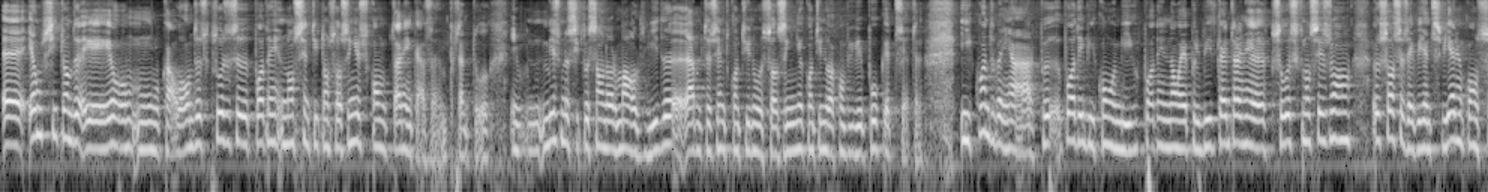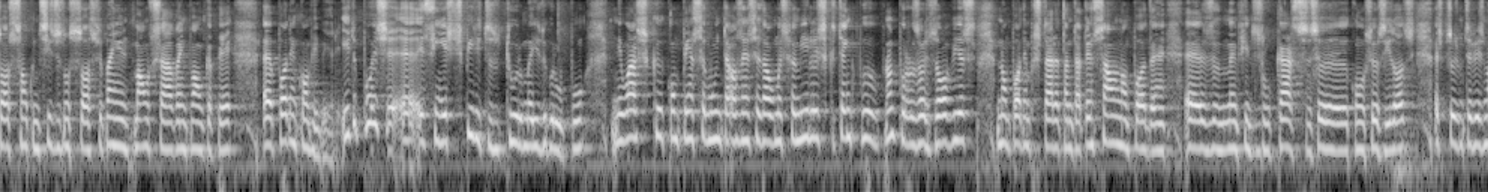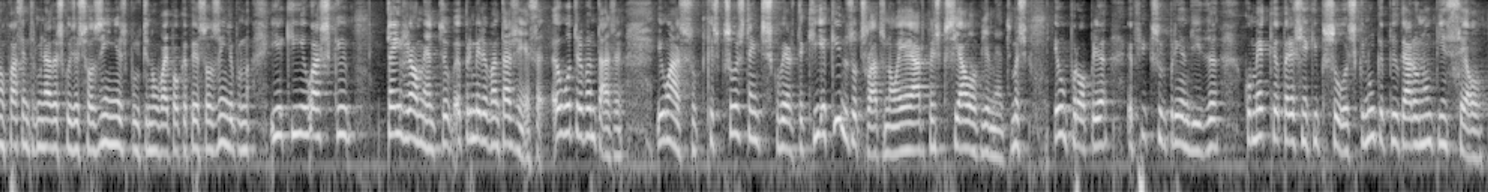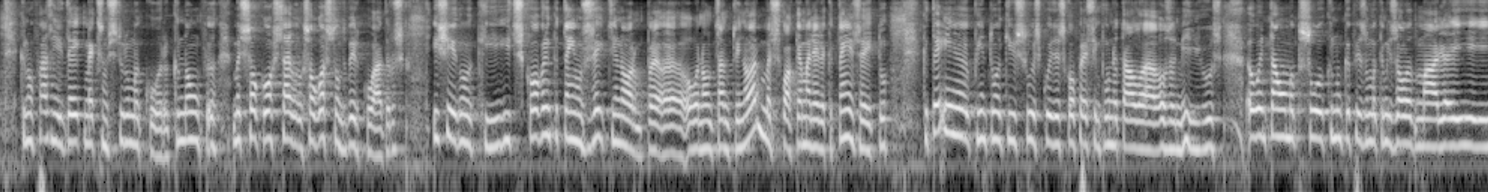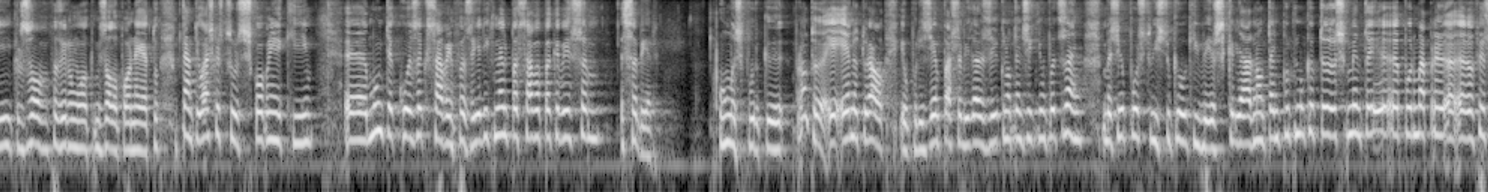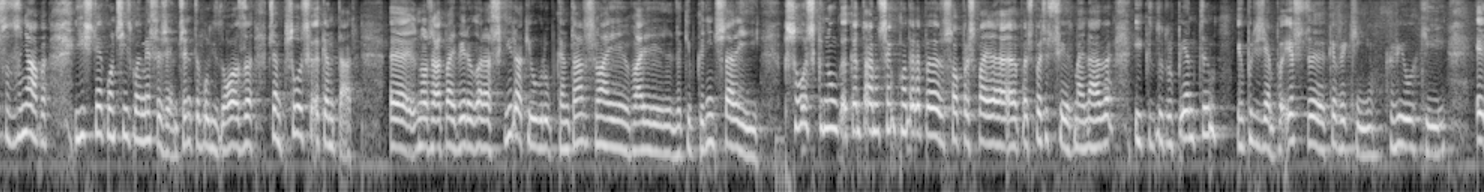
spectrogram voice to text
é um sítio onde é um local onde as pessoas podem não se sentir tão sozinhas como estar em casa. Portanto, mesmo na situação normal de vida, há muita gente que continua sozinha, continua a conviver pouco, etc. E quando vem a ARP, podem vir com um amigo, podem, não é proibido que entrarem pessoas que não sejam sócios. É evidente, se vierem com um sócio, são conhecidos de um sócio, vêm tomar um chá, vêm tomar um café, podem conviver. E depois, assim, este espírito de turma e de grupo, eu acho que compensa muito a ausência de algumas famílias que têm que, pronto, por razões óbvias, não podem prestar tanta atenção, não podem, eh, enfim, deslocar-se eh, com os seus idosos. As pessoas muitas vezes não fazem determinadas coisas sozinhas, porque não vai para o café sozinha. Não... E aqui eu acho que tem realmente, a primeira vantagem é essa. A outra vantagem, eu acho que as pessoas têm descoberto aqui, aqui nos outros lados, não é a arte em especial, obviamente, mas eu própria fico surpreendida como é que aparecem aqui pessoas que nunca pegaram num pincel, que não fazem ideia como é que se mistura uma cor, que não, mas só gostam, só gostam de ver quadros e chegam aqui e descobrem que têm um jeito enorme, para, ou não tanto enorme, mas de qualquer maneira que têm jeito, que têm, pintam aqui as suas coisas que oferecem para o Natal aos amigos, ou então uma pessoa que nunca fez uma camisola de malha e, e que resolve fazer uma camisola para o neto. Portanto, eu acho que as pessoas descobrem aqui uh, muita coisa que sabem fazer e que não lhe passava para a cabeça saber. Umas porque, pronto, é, é, natural. Eu, por exemplo, passo a vida a dizer que não tenho jeito nenhum para desenho, mas eu posto isto que eu aqui vejo, se calhar não tenho porque nunca experimentei a pôr-me a, a ver se desenhava. E isto tem acontecido com imensa gente, gente habilidosa, portanto, pessoas a cantar. Uh, nós já vai ver agora a seguir, aqui o grupo Cantares vai, vai daqui a bocadinho estar aí. Pessoas que nunca cantaram sempre quando era para, só para, espalhar, para esparecer, mais nada, e que de repente, eu, por exemplo, este cavaquinho que viu aqui,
